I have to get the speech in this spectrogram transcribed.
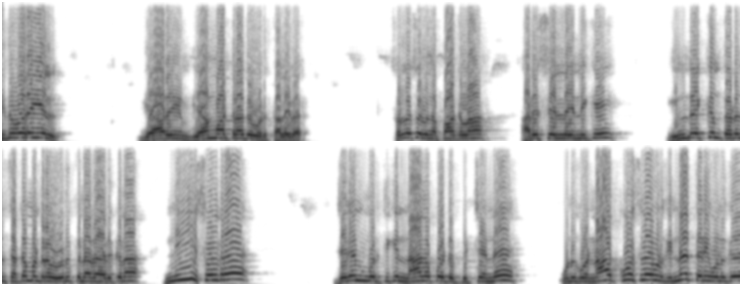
இதுவரையில் யாரையும் ஏமாற்றாத ஒரு தலைவர். சொல்ல சொல்லுங்க பார்க்கலாம். அரசியல்ல இன்னைக்கு இன்றைக்கும் தொடர்ந்து சட்டமன்ற உறுப்பினரா இருக்கிறா நீ சொல்ற ஜெகன்மூர்த்திக்கு நாங்க போட்ட பிச்சைன்னு உனக்கு நான் கூசல உனக்கு என்ன தெரியும் உனக்கு?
